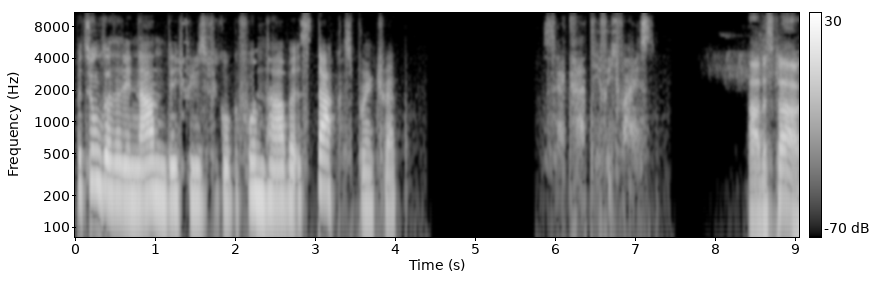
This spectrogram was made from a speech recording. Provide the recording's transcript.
Beziehungsweise den Namen, den ich für diese Figur gefunden habe, ist Dark Springtrap. Sehr kreativ, ich weiß. Alles klar.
